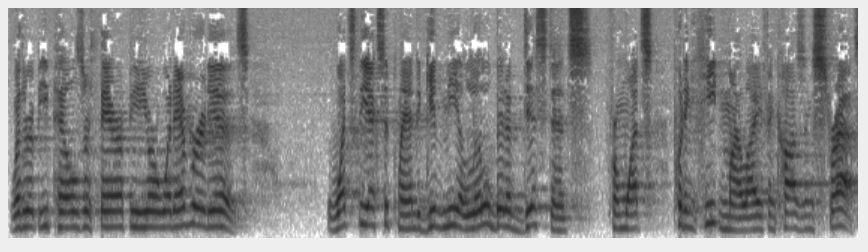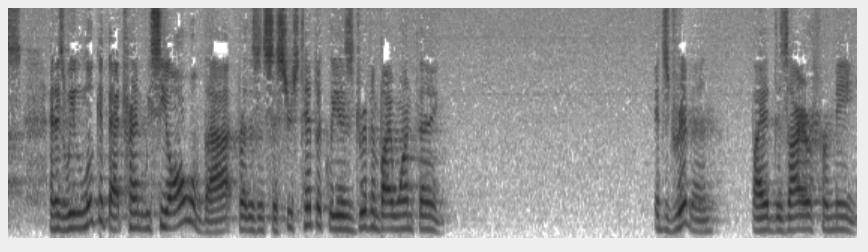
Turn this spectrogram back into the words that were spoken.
whether it be pills or therapy or whatever it is, what's the exit plan to give me a little bit of distance from what's putting heat in my life and causing stress. And as we look at that trend, we see all of that, brothers and sisters, typically is driven by one thing. It's driven by a desire for me.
